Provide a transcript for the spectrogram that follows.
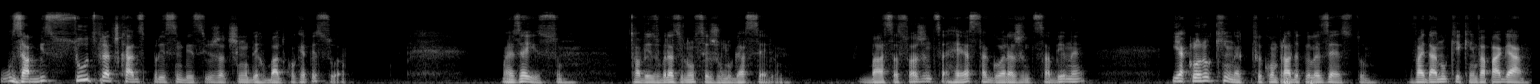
os absurdos praticados por esse imbecil já tinham derrubado qualquer pessoa. Mas é isso. Talvez o Brasil não seja um lugar sério. Basta só a gente. Resta agora a gente saber, né? E a cloroquina que foi comprada pelo exército? Vai dar no quê? Quem vai pagar?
